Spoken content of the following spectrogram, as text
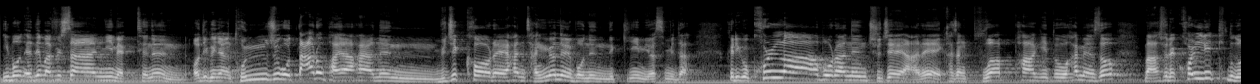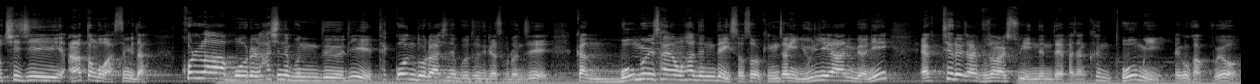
이번 에드마술사님 act는 어디 그냥 돈 주고 따로 봐야 하는 뮤지컬의 한 장면을 보는 느낌이었습니다. 그리고 콜라보라는 주제 안에 가장 부합하기도 하면서 마술의 퀄리티도 놓치지 않았던 것 같습니다. 콜라보를 하시는 분들이 태권도를 하시는 분들이라서 그런지 그러니까 몸을 사용하는 데 있어서 굉장히 유리한 면이 act를 잘 구성할 수 있는데 가장 큰 도움이 된 것 같고요.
